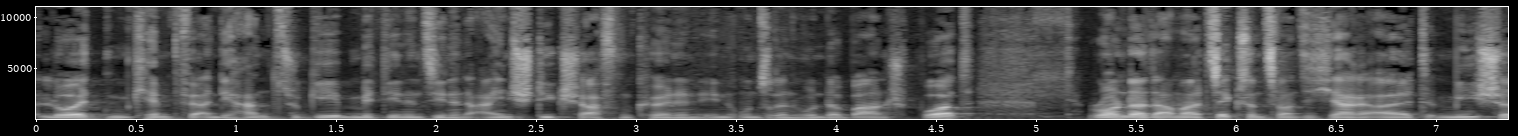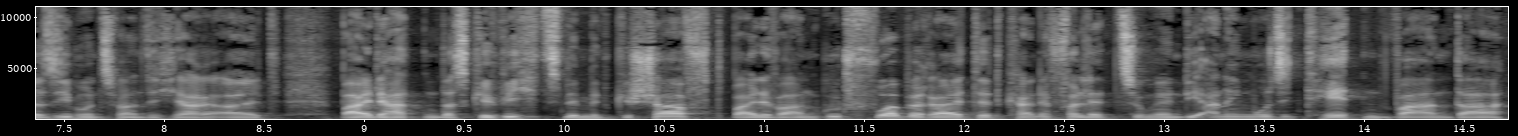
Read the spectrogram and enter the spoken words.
Leuten Kämpfe an die Hand zu geben, mit denen sie einen Einstieg schaffen können in unseren wunderbaren Sport. Ronda damals 26 Jahre alt, Misha 27 Jahre alt. Beide hatten das Gewichtslimit geschafft, beide waren gut vorbereitet, keine Verletzungen, die Animositäten waren da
